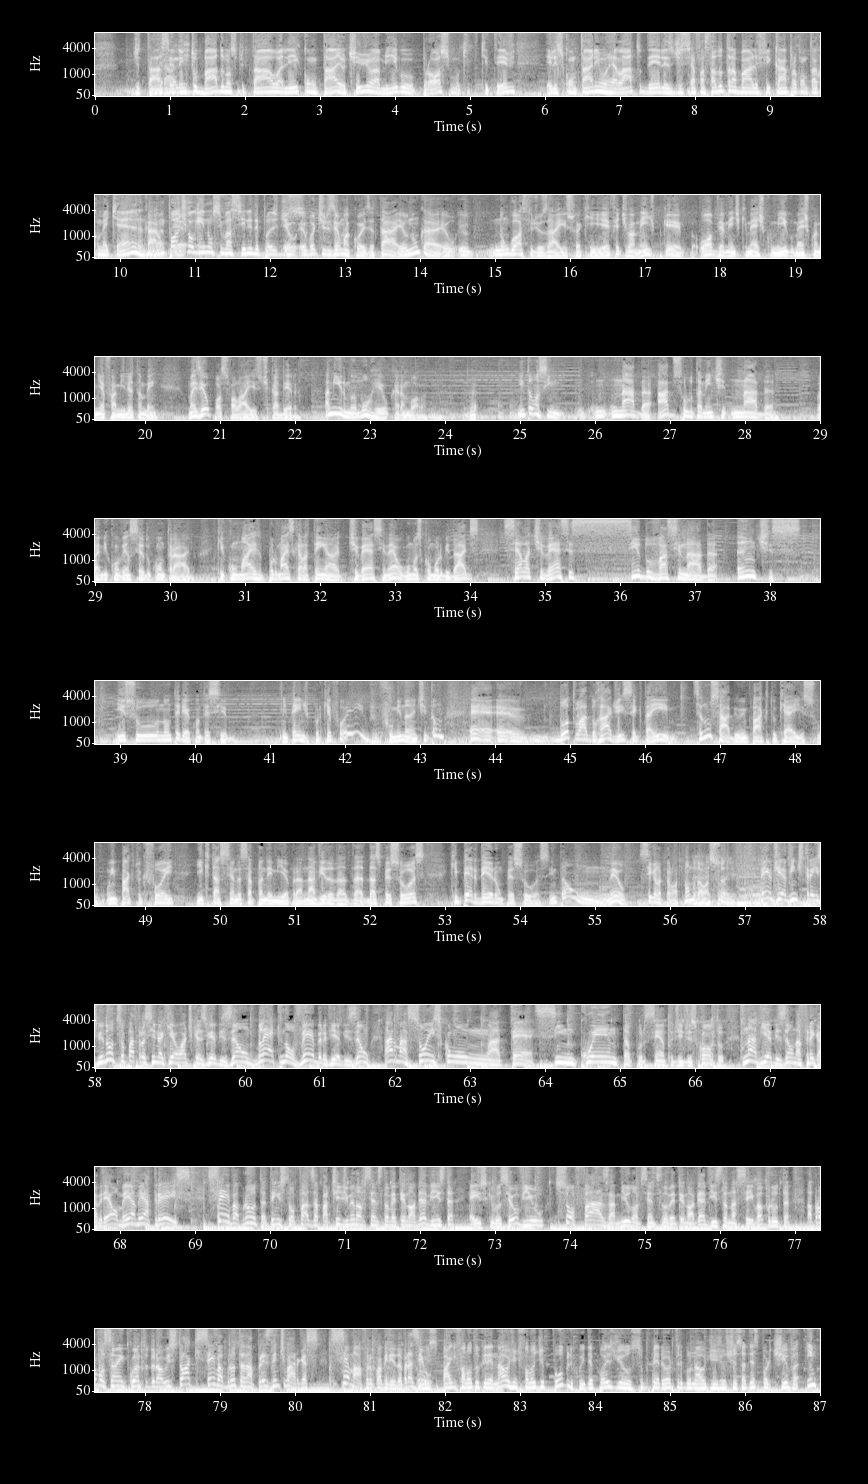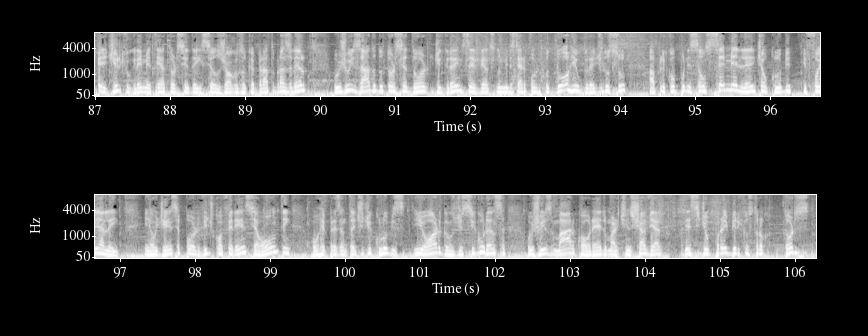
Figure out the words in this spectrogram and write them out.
de estar tá sendo entubado no hospital ali, contar. Eu tive um amigo próximo que, que teve eles contarem o relato deles de se afastar do trabalho e ficar para contar como é que é, Cara, não pode é, que alguém não se vacine depois disso. Eu, eu vou te dizer uma coisa, tá? Eu nunca, eu, eu não gosto de usar isso aqui, efetivamente, porque obviamente que mexe comigo, mexe com a minha família também. Mas eu posso falar isso de cadeira. A minha irmã morreu, carambola. É. Então, assim, nada, absolutamente nada vai me convencer do contrário, que com mais, por mais que ela tenha tivesse, né, algumas comorbidades, se ela tivesse sido vacinada antes, isso não teria acontecido. Entende? Porque foi fulminante. Então, é, é, é do outro lado do rádio, isso que está aí, você não sabe o impacto que é isso, o impacto que foi e que está sendo essa pandemia para na vida da, da, das pessoas que perderam pessoas. Então, meu, siga lá pelota. Vamos é, dar o assunto. Meio-dia, 23 minutos. O patrocínio aqui é Óticas Via Visão, Black November Via Visão, armações com até 50% de desconto na Via Visão na Frei Gabriel 663. Seiva Bruta tem estofados a partir de 1999 à vista. É isso que você ouviu. Sofás a 1999 à vista na Seiva Bruta. A promoção é enquanto durar o estoque. Seiva Bruta na Presidente Vargas. Semáforo com a Avenida Brasil. O Spag falou do Grenal, a gente falou de público e depois de o Superior Tribunal de Justiça Desportiva impedir que o Grêmio tenha torcida em seus jogos no Campeonato Brasileiro, o juizado do torcedor de grandes eventos no Ministério Público do Rio Grande do Sul aplicou punição semelhante ao clube e foi além. Em audiência por videoconferência ontem com representantes de clubes e órgãos de segurança, o juiz Marco Aurélio Martins Xavier decidiu proibir que os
